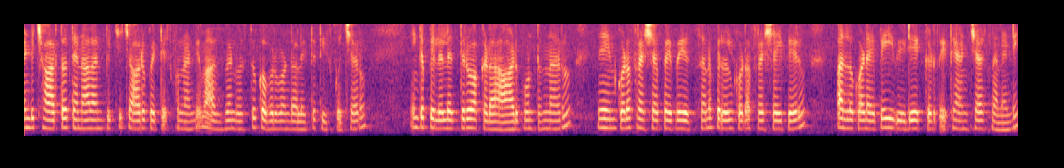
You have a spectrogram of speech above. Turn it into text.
అండ్ చారుతో తినాలనిపించి చారు పెట్టేసుకున్నాండి మా హస్బెండ్ వస్తూ కొబ్బరి బొండాలు అయితే తీసుకొచ్చారు. ఇంకా పిల్లలిద్దరూ అక్కడ ఆడుకుంటున్నారు. నేను కూడా ఫ్రెష్ అప్ అయిపోయి వచ్చాను. పిల్లలు కూడా ఫ్రెష్ అయిపోయారు. పనులు కూడా అయిపోయి ఈ వీడియో ఎక్కడికైతే ఎండ్ చేస్తున్నానండి.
